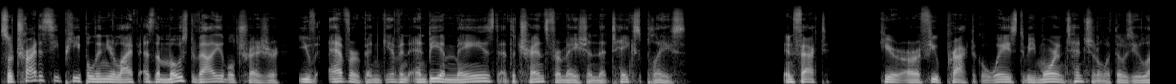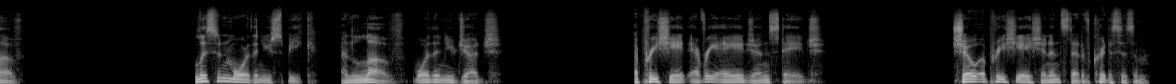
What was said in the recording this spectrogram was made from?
So try to see people in your life as the most valuable treasure you've ever been given and be amazed at the transformation that takes place. In fact, here are a few practical ways to be more intentional with those you love. Listen more than you speak and love more than you judge. Appreciate every age and stage. Show appreciation instead of criticism.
